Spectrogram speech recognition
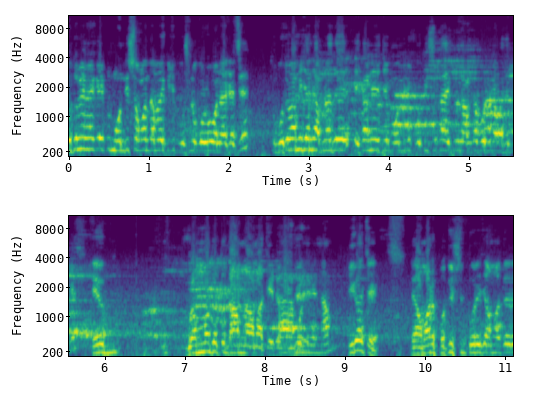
প্রথমে আমাকে একটু মন্দির সম্বন্ধে আমরা কিছু প্রশ্ন করব ওনার কাছে। তো প্রথমে আমি জানি আপনাদের এখানে যে মন্দির প্রতিষ্ঠাতা একটু নামটা বলুন আমাদেরকে। ব্রহ্মদত্ত ধাম নাম আছে এটা হ্যাঁ, মন্দিরের। নাম। ঠিক আছে? আমার প্রতিষ্ঠিত করেছে আমাদের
